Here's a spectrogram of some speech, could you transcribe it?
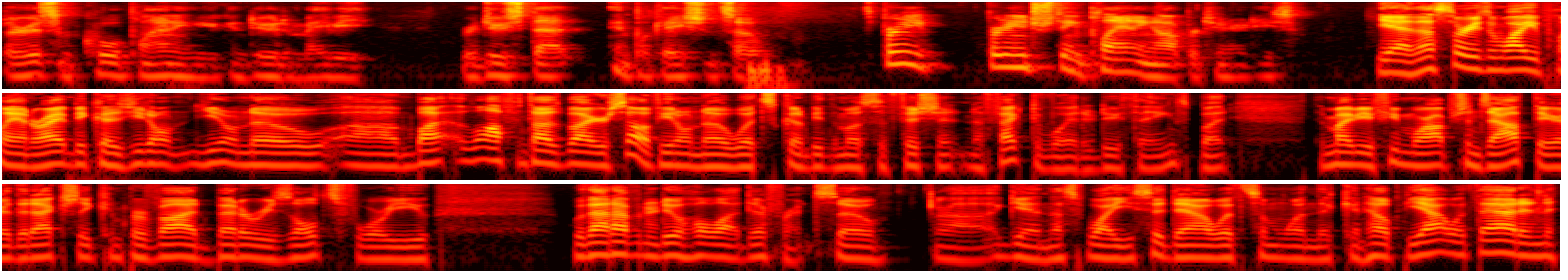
there is some cool planning you can do to maybe reduce that implication. So it's pretty pretty interesting planning opportunities. Yeah, that's the reason why you plan, right? Because you don't you don't know. Uh, by, oftentimes by yourself, you don't know what's going to be the most efficient and effective way to do things. But there might be a few more options out there that actually can provide better results for you without having to do a whole lot different. So uh, again, that's why you sit down with someone that can help you out with that. And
